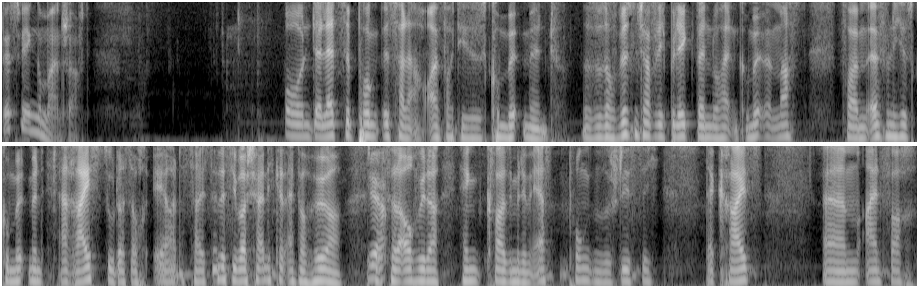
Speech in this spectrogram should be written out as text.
deswegen Gemeinschaft. Und der letzte Punkt ist halt auch einfach dieses Commitment. Das ist auch wissenschaftlich belegt, wenn du halt ein Commitment machst, vor allem ein öffentliches Commitment, erreichst du das auch eher. Das heißt, dann ist die Wahrscheinlichkeit einfach höher. Ja. Das ist halt auch wieder, hängt quasi mit dem ersten Punkt und so schließt sich der Kreis. Ähm, einfach,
